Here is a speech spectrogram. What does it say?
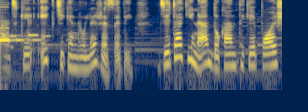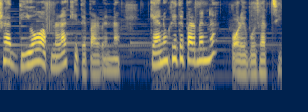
আজকের এগ চিকেন রোলের রেসিপি যেটা কিনা দোকান থেকে পয়সা দিয়েও আপনারা খেতে পারবেন না। কেন খেতে পারবেন না? পরে বোঝাচ্ছি।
